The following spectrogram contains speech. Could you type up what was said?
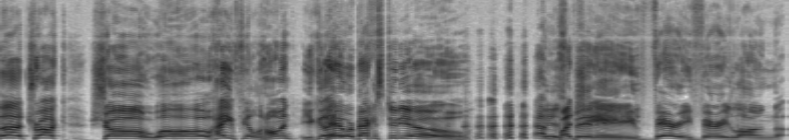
the truck show. Whoa, how you feeling, Holman? Are you good? Hey, we're back in studio. it's Budgie. been a very, very long,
